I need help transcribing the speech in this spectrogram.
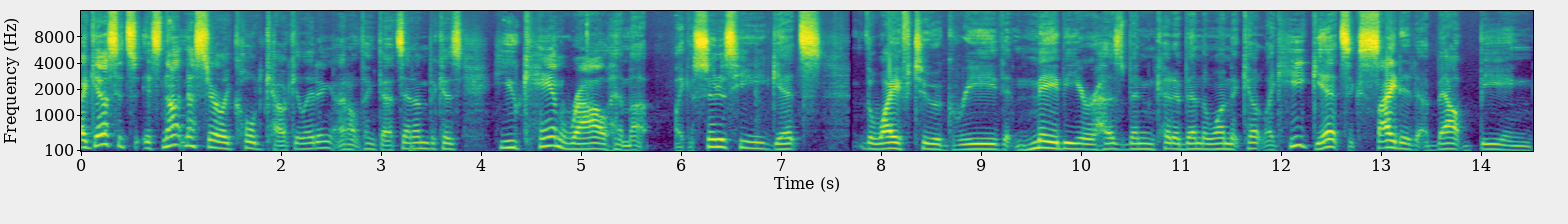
I, guess it's it's not necessarily cold calculating. I don't think that's in him because you can rile him up like as soon as he gets the wife to agree that maybe her husband could have been the one that killed like he gets excited about being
